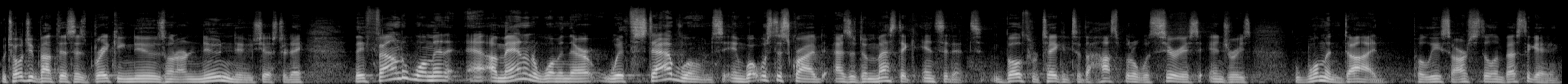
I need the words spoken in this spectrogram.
We told you about this as breaking news on our noon news yesterday. They found a woman, a man and a woman there with stab wounds in what was described as a domestic incident. Both were taken to the hospital with serious injuries. The woman died. Police are still investigating.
